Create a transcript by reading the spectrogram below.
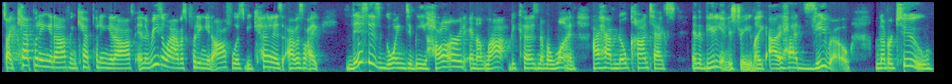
so I kept putting it off and kept putting it off. And the reason why I was putting it off was because I was like, this is going to be hard and a lot because number one, I have no context in the beauty industry. Like I had zero. Number two,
